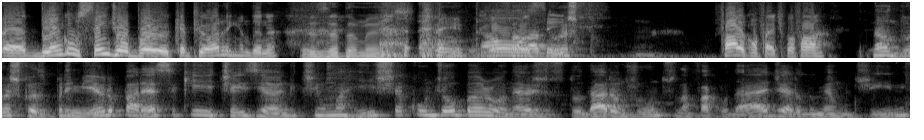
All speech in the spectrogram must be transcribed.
é, Bengals sem Joe Burrow, que é pior ainda, né? Exatamente. então, assim. Duas... Fala, Confete, pode falar. Não, duas coisas. Primeiro, parece que Chase Young tinha uma rixa com Joe Burrow, né? Eles estudaram juntos na faculdade, eram do mesmo time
